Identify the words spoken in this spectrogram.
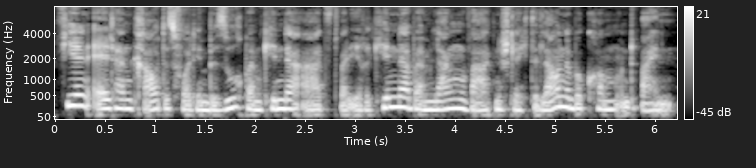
Vielen Eltern graut es vor dem Besuch beim Kinderarzt, weil ihre Kinder beim langen Warten schlechte Laune bekommen und weinen.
